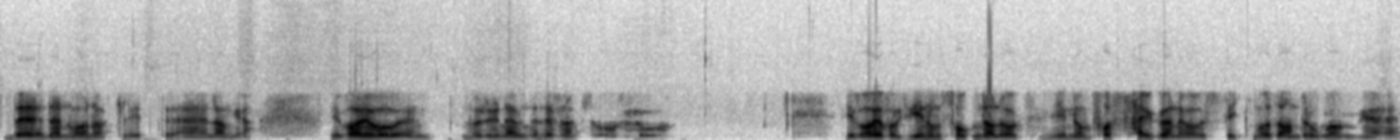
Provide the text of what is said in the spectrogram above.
Det, den var nok litt eh, lang, ja. Vi var jo, når du nevner det, Frank, så var vi jo Vi var jo faktisk innom Sogndal òg. Innom Fosshaugane og fikk med oss andre omgang. Eh,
